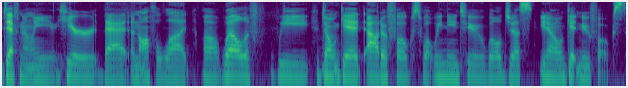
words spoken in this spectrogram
definitely hear that an awful lot. Uh, well, if we don't get out of folks what we need to, we'll just, you know, get new folks.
